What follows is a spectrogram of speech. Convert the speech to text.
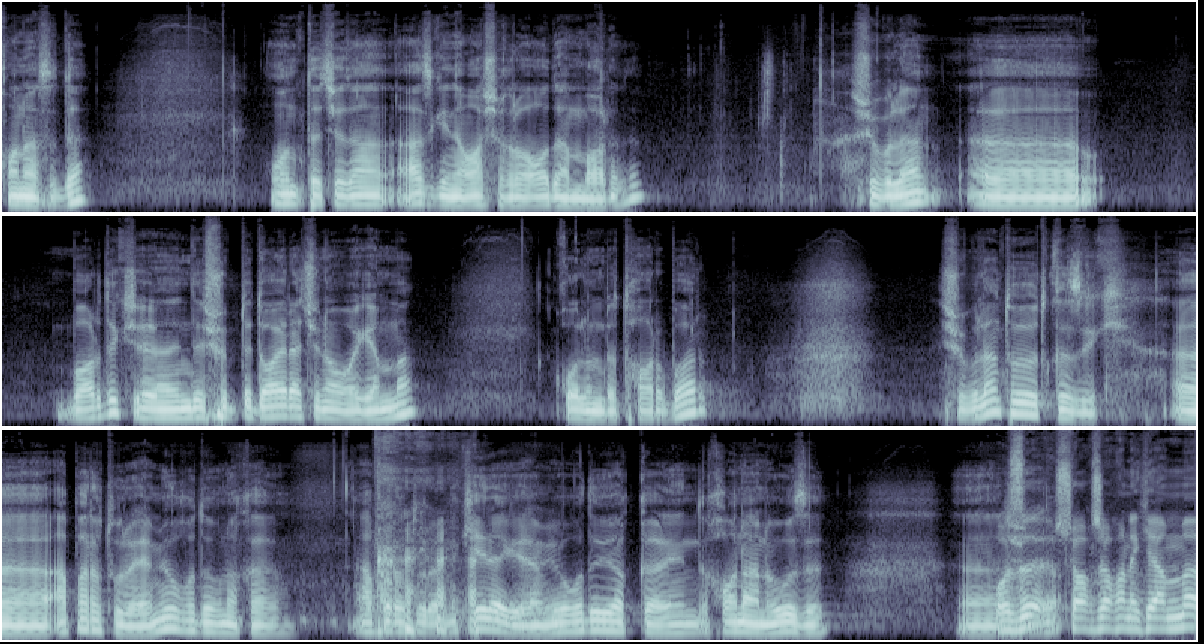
xonasida o'ntachadan ozgina oshiqroq odam bor edi. Shu bilan e, bordik. Endi shu bitta doirachini olib olganman. Qo'limda tor bor. Shu bilan to'y o'tkazdik. Apparatura ham yo'q edi unaqa. Apparaturani keragi ham yo'q edi u yoqqa. Endi xonani o'zi. O'zi shohjahon akamni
